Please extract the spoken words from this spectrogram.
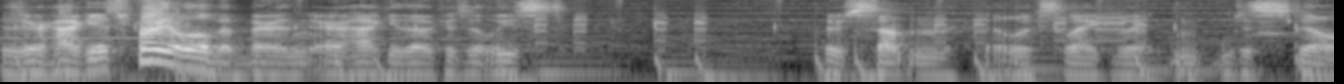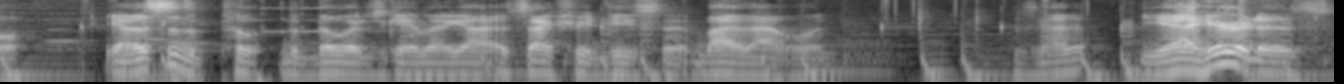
as air hockey. It's probably a little bit better than air hockey though, because at least there's something it looks like, but just still. Yeah, this is the the Builders game I got. It's actually decent. Buy that one. Is that it? Yeah, here it is.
